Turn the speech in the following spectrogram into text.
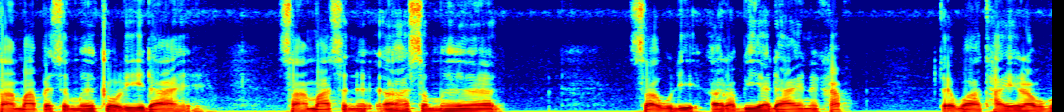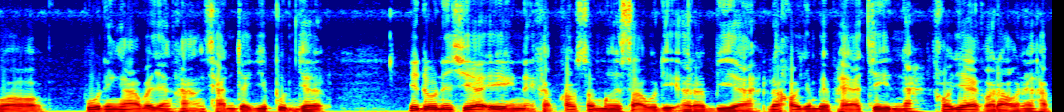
สามารถไปเสมอเกาหลีได้ สามารถเสนอเสมอซาอุดิอาระเบียได้นะครับ แต่ว่าไทยเราก็พูดง่ายๆว่ายังห่างชั้นจากญี่ปุ่นเยอะ อินโดนีเซียเองเนี่ยครับเขาเสมอซาอุดิอาระเบีย แล้วเขายังไปแพ้จีนนะเขาแย่กว่าเรานะครับ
